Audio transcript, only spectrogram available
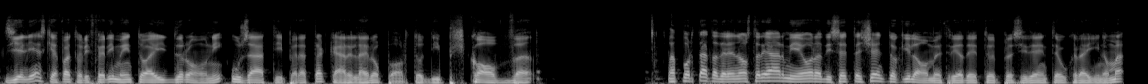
Zelensky ha fatto riferimento ai droni usati per attaccare l'aeroporto di Pskov. La portata delle nostre armi è ora di 700 km, ha detto il presidente ucraino, ma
